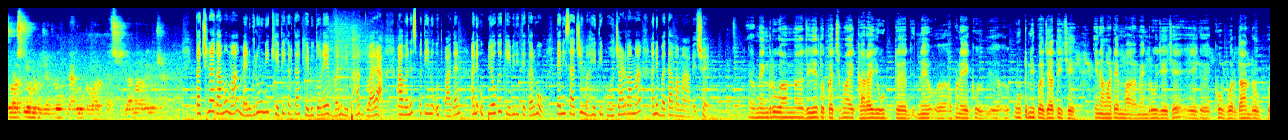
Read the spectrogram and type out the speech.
ચોરસ કિલોમીટર જેટલું મેંગ્રુવ કવર કચ્છ જિલ્લામાં આવેલું છે. કચ્છના ગામોમાં મેનગ્રુવની ખેતી કરતા ખેડૂતોને વન વિભાગ દ્વારા આ વનસ્પતિનું ઉત્પાદન અને ઉપયોગ કેવી રીતે કરવો તેની સાચી માહિતી પહોંચાડવામાં અને બતાવવામાં આવે છે. મેંગ્રુવ આમ જોઈએ તો કચ્છમાં એક ખારાઈ ઊંટ ને આપણે એક ઊંટની પ્રજાતિ છે. એના માટે મેંગ્રુવ જે છે એ ખૂબ વરદાનરૂપ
